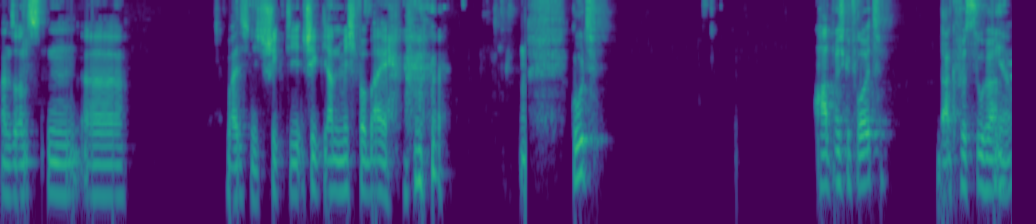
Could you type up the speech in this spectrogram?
Ansonsten, äh, weiß ich nicht, schickt, die, schickt Jan mich vorbei. Gut. Hat mich gefreut. Danke fürs Zuhören. Ja.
